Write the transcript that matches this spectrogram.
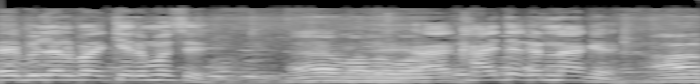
এই বিলাল ভাই কিরম হয়েছে? হ্যাঁ খাই দেখেন না আগে। আর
